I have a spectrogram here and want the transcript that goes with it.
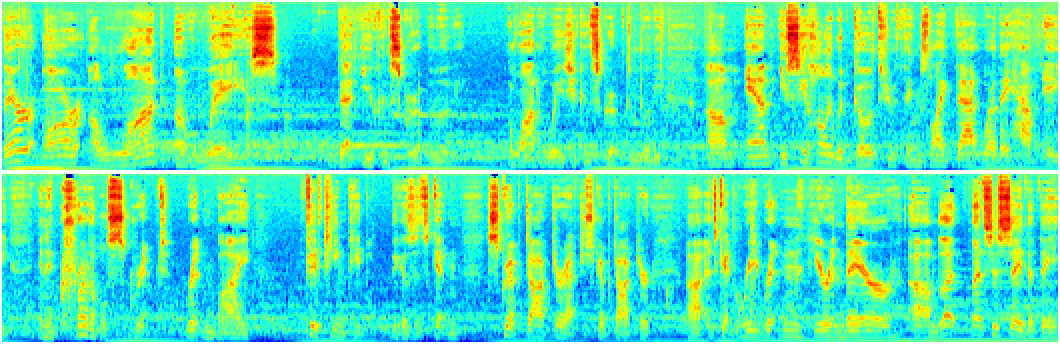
There are a lot of ways that you can screw up a movie. A lot of ways you can screw up the movie. Um, and you see Hollywood go through things like that where they have a an incredible script written by 15 people because it's getting script doctor after script doctor. Uh, it's getting rewritten here and there. Um, let, let's just say that they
